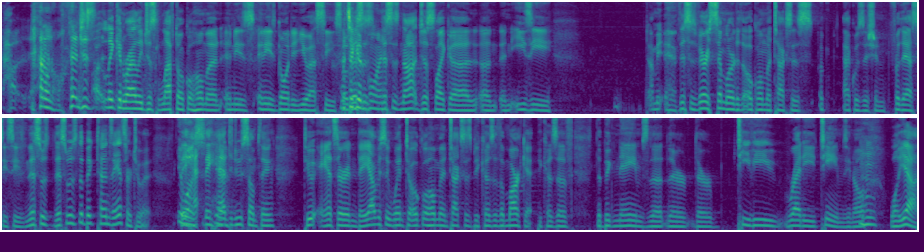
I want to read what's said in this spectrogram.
how, I don't know. Just Uh, Lincoln Riley just left Oklahoma and, and he's and he's going to USC. So That's a this good is, point. This is not just like a, a an easy. I mean, this is very similar to the Oklahoma Texas acquisition for the SEC, and this was this was the Big Ten's answer to it. It they was, they yeah. had to do something to answer, and they obviously went to Oklahoma and Texas because of the market, because of the big names, the their their TV ready teams. You know, Mhm. well, yeah,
